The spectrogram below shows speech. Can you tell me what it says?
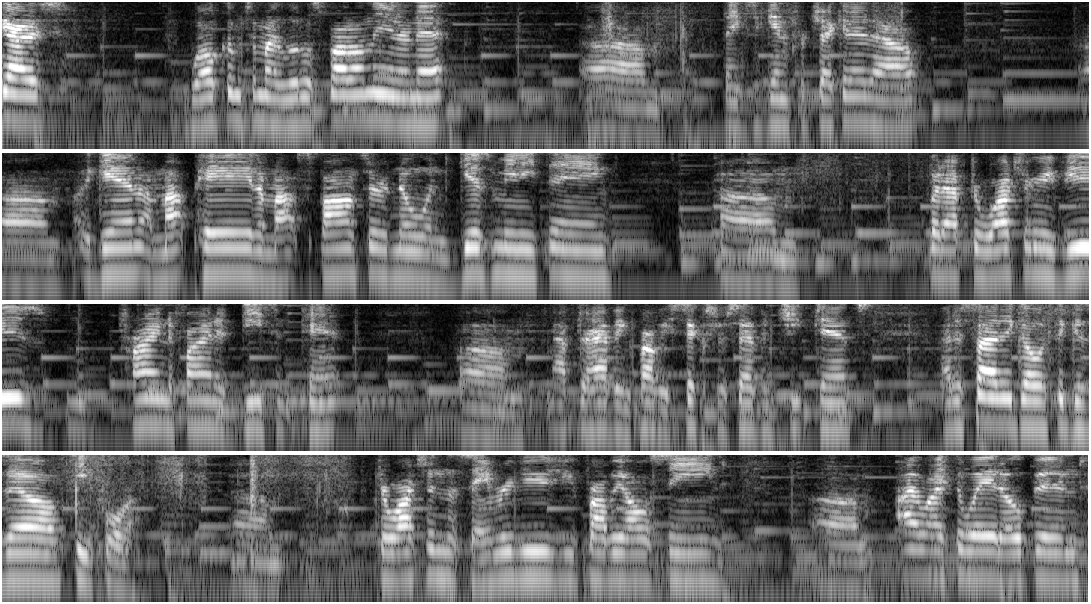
Guys, welcome to my little spot on the internet. Um, thanks again for checking it out. Um, again, I'm not paid, I'm not sponsored, no one gives me anything. Um, but after watching reviews, trying to find a decent tent, um, after having probably six or seven cheap tents, I decided to go with the Gazelle T4. Um, after watching the same reviews you've probably all seen, um, I like the way it opened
